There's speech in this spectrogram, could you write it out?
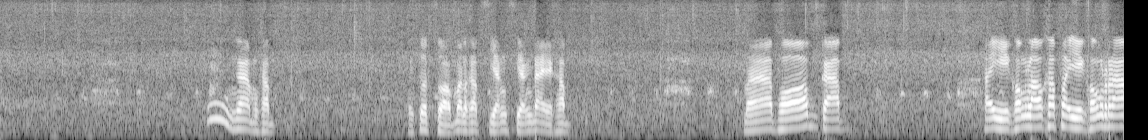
95โอ้งามครับ ไปตรวจสอบมาแล้วครับ เสียงเสียงได้ครับ มาพร้อมกับพระเอกของเราครับพระเอกของเรา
